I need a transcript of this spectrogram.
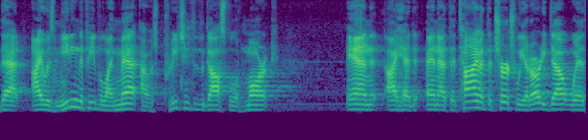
that I was meeting the people I met, I was preaching through the Gospel of Mark, and I had, and at the time at the church, we had already dealt with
